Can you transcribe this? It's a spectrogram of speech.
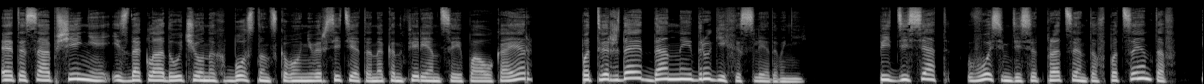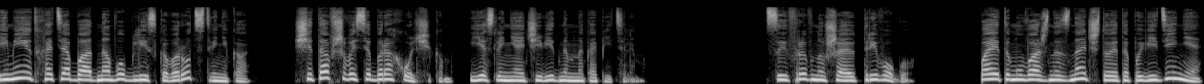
Это сообщение из доклада ученых Бостонского университета на конференции по ОКР подтверждает данные других исследований. 50-80% пациентов имеют хотя бы одного близкого родственника, считавшегося барахольщиком, если не очевидным накопителем. Цифры внушают тревогу. Поэтому важно знать, что это поведение,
